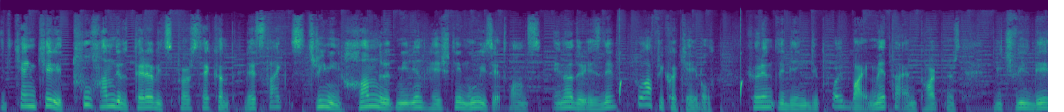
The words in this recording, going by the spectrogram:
It can carry 200 terabits per second. That's like streaming 100 million HD movies at once. Another is the 2Africa cable, currently being deployed by Meta and partners, which will be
